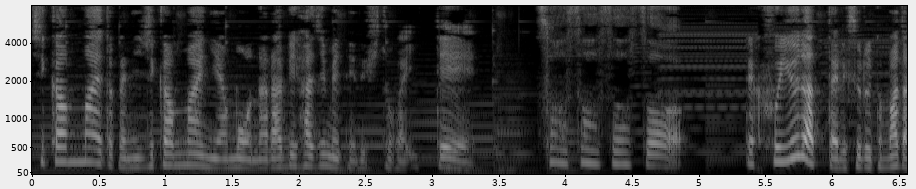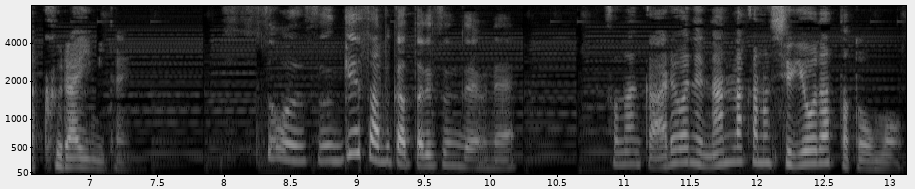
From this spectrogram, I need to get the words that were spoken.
時間前とか2時間前にはもう並び始めてる人がいて、そうそうそうそう。で、冬だったりするとまだ暗いみたいな。そう、すんげえ寒かったりするんだよね。そうなんかあれはね、何らかの修行だったと思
